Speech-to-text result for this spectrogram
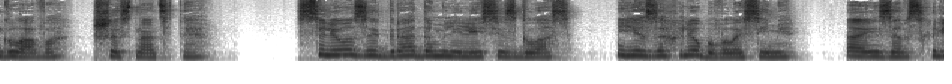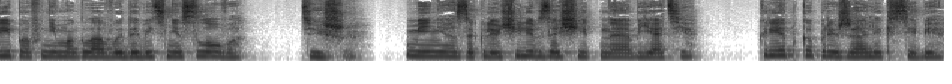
Глава шестнадцатая. Слезы градом лились из глаз. Я захлебывалась ими, а из-за всхлипов не могла выдавить ни слова. «Тише». Меня заключили в защитное объятие, крепко прижали к себе.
